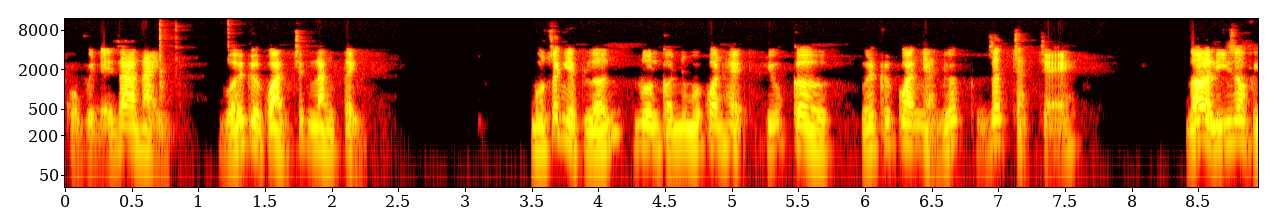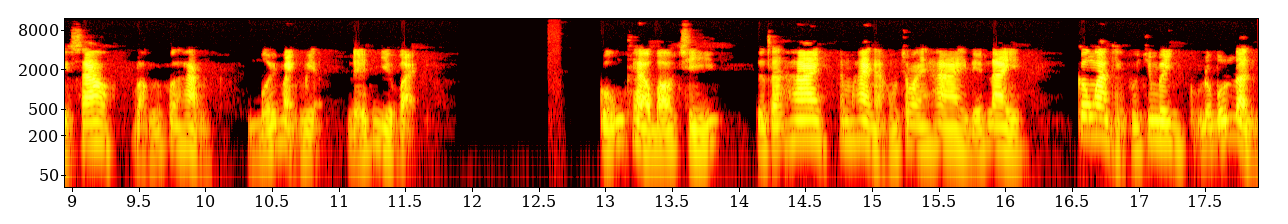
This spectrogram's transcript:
của vị đại gia này với cơ quan chức năng tỉnh. Một doanh nghiệp lớn luôn có những mối quan hệ hữu cơ với cơ quan nhà nước rất chặt chẽ. Đó là lý do vì sao bà Nguyễn Phương Hằng mới mạnh miệng đến như vậy. Cũng theo báo chí, từ tháng 2 năm 2022 đến nay, Công an Thành phố Hồ Chí Minh cũng đã 4 lần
